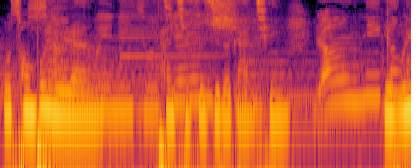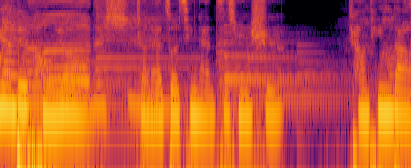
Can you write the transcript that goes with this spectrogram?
我从不与人谈起自己的感情，也不愿被朋友找来做情感咨询师。常听到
